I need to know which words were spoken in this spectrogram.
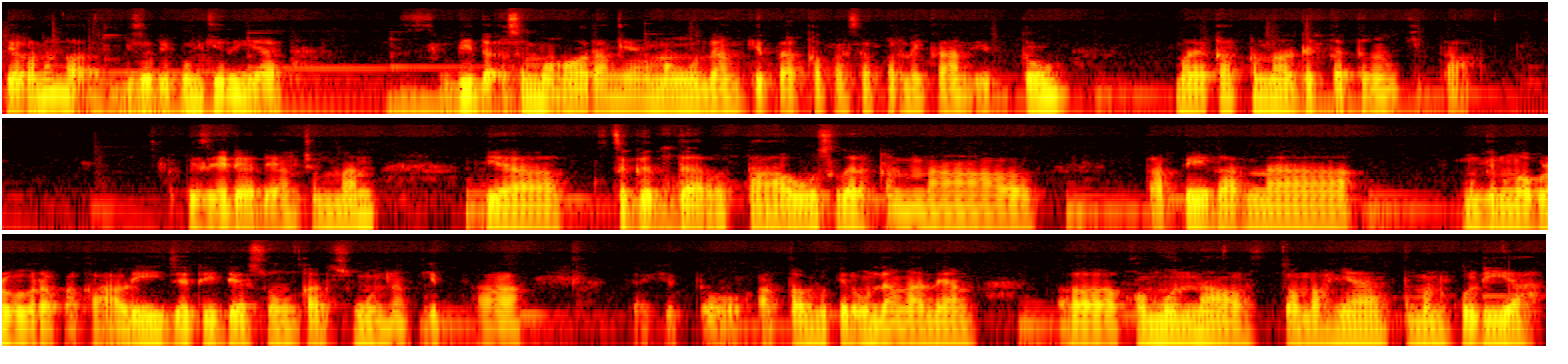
Ya karena nggak bisa dipungkiri ya tidak semua orang yang mengundang kita ke pesta pernikahan itu mereka kenal dekat dengan kita. Bisa jadi ada yang cuman ya sekedar tahu sekedar kenal tapi karena mungkin ngobrol beberapa kali jadi dia sungkan mengundang kita ya gitu. Atau mungkin undangan yang uh, komunal contohnya teman kuliah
